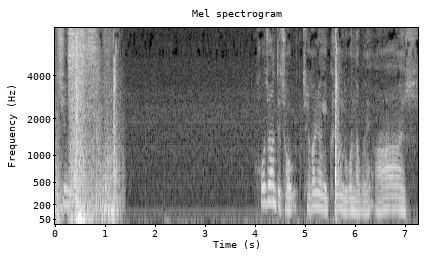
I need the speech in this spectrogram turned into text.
미친. 호저한테 저, 제갈량이 그냥 녹았나 보네. 아이씨.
